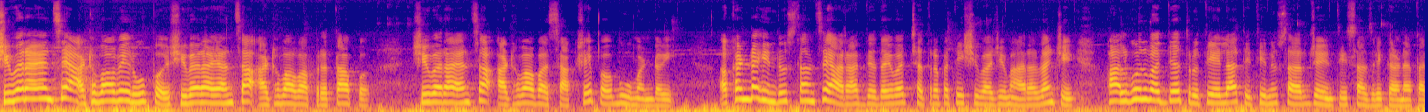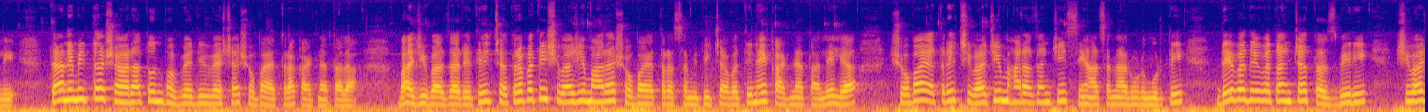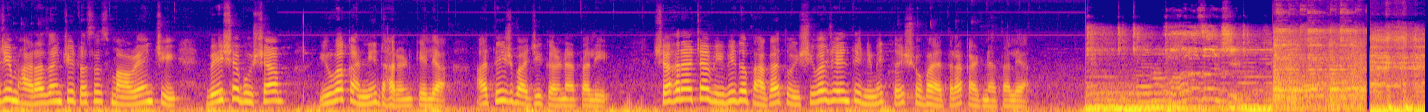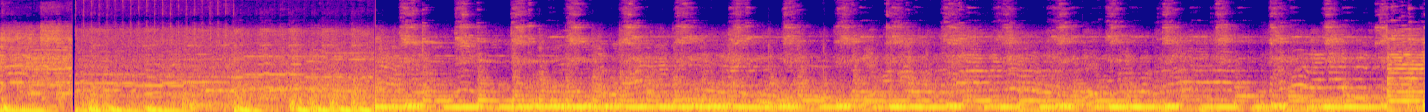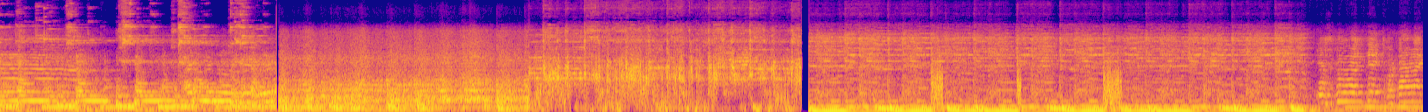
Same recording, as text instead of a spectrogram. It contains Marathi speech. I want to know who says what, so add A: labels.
A: शिवरायांचे आठवावे रूप शिवरायांचा आठवावा प्रताप शिवरायांचा आठवावा साक्षेप भूमंडळी. अखंड हिंदुस्थानचे आराध्य दैवत छत्रपती शिवाजी महाराजांची फाल्गुन वद्य तृतीयेला तिथीनुसार जयंती साजरी करण्यात आली. त्यानिमित्त शहरातून भव्य दिव्याच्या शोभायात्रा काढण्यात आला भाजी बाजार येथील छत्रपती शिवाजी महाराज शोभायात्रा समितीच्या वतीने काढण्यात आलेल्या शोभायात्रेत शिवाजी महाराजांची सिंहासनारूढ मूर्ती देवदेवतांच्या तसबिरी शिवाजी महाराजांची तसंच मावळ्यांची वेशभूषा युवकांनी धारण केल्या. आतिषबाजी करण्यात आली. शहराच्या विविध भागातून शिवजयंतीनिमित्त शोभायात्रा काढण्यात आल्या.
